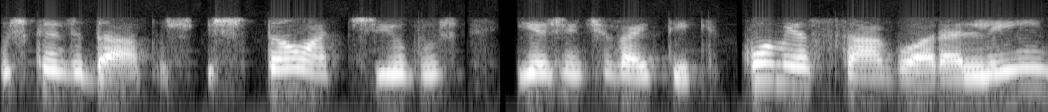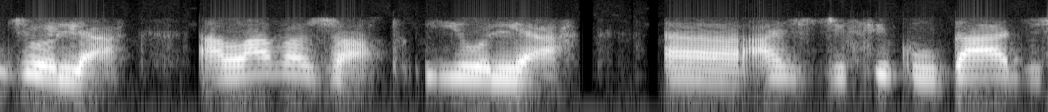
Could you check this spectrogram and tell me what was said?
os candidatos estão ativos e a gente vai ter que começar agora, além de olhar a Lava Jato e olhar ah, as dificuldades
